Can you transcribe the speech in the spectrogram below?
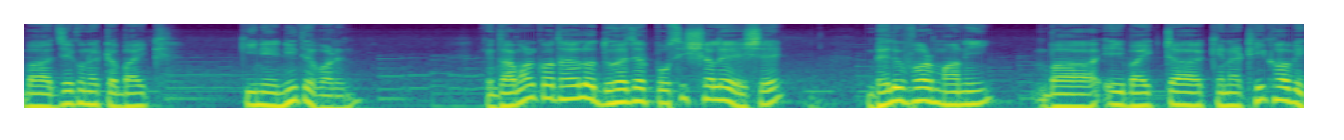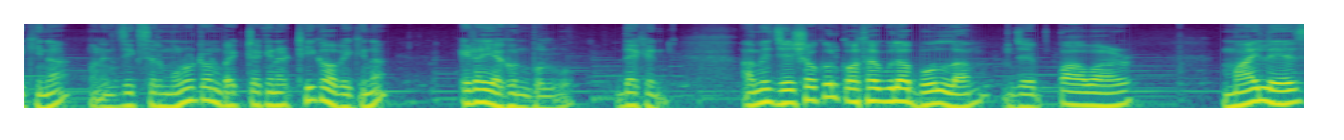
বা যে কোনো একটা বাইক কিনে নিতে পারেন। কিন্তু আমার কথা হলো দু হাজার পঁচিশ সালে এসে ভ্যালু ফর মানি বা এই বাইকটা কেনা ঠিক হবে কি না মানে জিক্সার মোনোটন বাইকটা কেনা ঠিক হবে কি না এটাই এখন বলব। দেখেন আমি যে সকল কথাগুলো বললাম, যে পাওয়ার মাইলেজ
